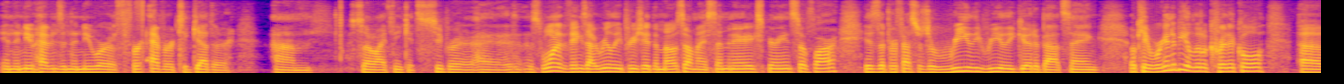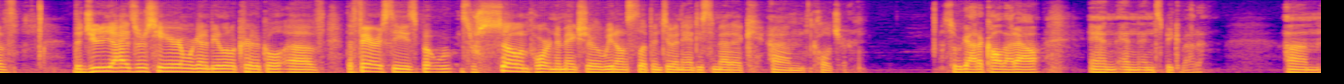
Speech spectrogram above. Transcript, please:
in the new heavens and the new earth forever together. Um, so I think it's super. Uh, it's one of the things I really appreciate the most about my seminary experience so far is the professors are really, really good about saying, okay, we're going to be a little critical of the Judaizers here, and we're going to be a little critical of the Pharisees, but it's so important to make sure we don't slip into an anti-Semitic um, culture. So we got to call that out and, and, and speak about it. Um,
